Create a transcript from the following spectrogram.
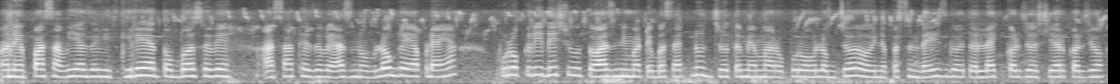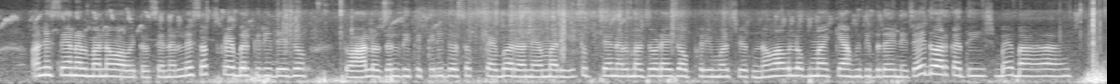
અને પાછા વ્યાજ એવી ઘીરે તો બસ હવે આ સાથે જ હવે આજનો વ્લોગ આપણે અહીંયા પૂરો કરી દઈશું. તો આજની માટે બસ આટલું જ. જો તમે અમારો પૂરો વ્લોગ જોયો હોય ને પસંદ આવી જ ગયો તો લાઈક કરજો, શેર કરજો અને ચેનલમાં નવા હોય તો ચેનલને સબસ્ક્રાઈબર કરી દેજો. તો હાલો જલ્દીથી કરી દો સબસ્ક્રાઈબર અને અમારી યુટ્યુબ ચેનલમાં જોડાઈ જાઓ. ફરી મળશું એક નવા વ્લોગમાં. ક્યાં સુધી બધાને જય દ્વારકાધીશ. બાય બાય.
